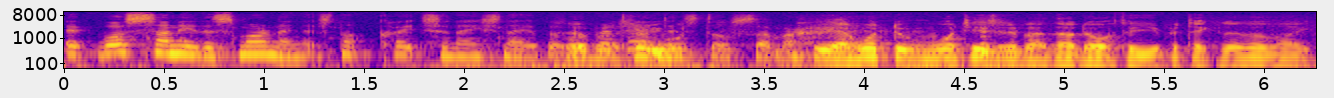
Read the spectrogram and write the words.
it was sunny this morning. It's not quite so nice now, but so, we'll but pretend sorry, it's still summer. Yeah, what do, what is it about that author you particularly like?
